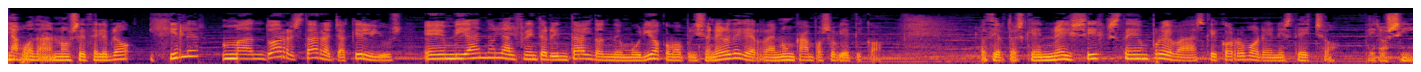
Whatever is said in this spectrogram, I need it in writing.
La boda no se celebró y Hitler mandó arrestar a Jacquelius, enviándole al frente oriental donde murió como prisionero de guerra en un campo soviético. Lo cierto es que no existen pruebas que corroboren este hecho, pero sí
